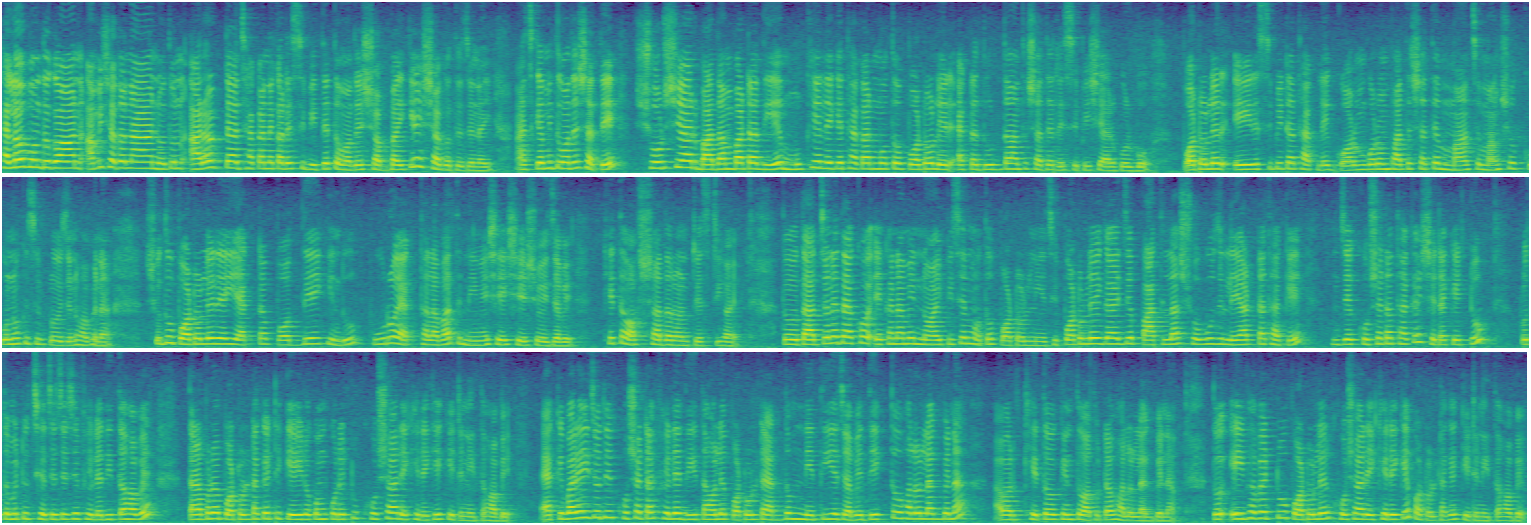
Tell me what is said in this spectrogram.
Hello বন্ধুগণ, আমি সাধনা। নতুন আরও একটা ঝাঁকানাকা রেসিপিতে তোমাদের সবাইকে স্বাগত জানাই। আজকে আমি তোমাদের সাথে সর্ষে আর বাদাম বাটা দিয়ে মুখে লেগে থাকার মতো পটলের একটা দুর্দান্ত সাথে রেসিপি শেয়ার করব। পটলের এই রেসিপিটা থাকলে গরম গরম ভাতের সাথে মাছ, মাংস কোনো কিছুর প্রয়োজন হবে না। শুধু পটলের এই একটা পদ দিয়েই কিন্তু পুরো এক থালা ভাত নিমেষেই শেষ হয়ে যাবে। খেতে অসাধারণ টেস্টি হয়। তো তার জন্য দেখো, এখানে আমি নয় পিসের মতো পটল নিয়েছি। পটলের গায়ে যে পাতলা সবুজ লেয়ারটা থাকে যে খোসাটা থাকে সেটাকে একটু প্রথমে একটু ছেঁচে ছেঁচে ফেলে দিতে হবে। তারপরে পটলটাকে ঠিক এইরকম করে একটু খোসা রেখে রেখে কেটে নিতে হবে। একেবারেই যদি খোসাটা ফেলে দিই তাহলে পটলটা একদম নেতিয়ে যাবে, দেখতেও ভালো লাগবে না, আবার খেতেও কিন্তু অতটা ভালো লাগবে না। তো এইভাবে একটু পটলের খোসা রেখে রেখে পটলটাকে কেটে নিতে হবে।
